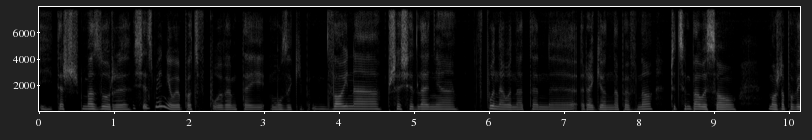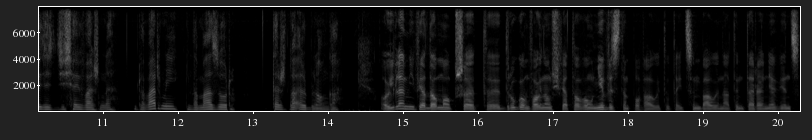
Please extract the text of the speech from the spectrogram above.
i też Mazury się zmieniły pod wpływem tej muzyki. Wojna, przesiedlenia wpłynęły na ten y, region na pewno. Czy cymbały są, można powiedzieć, dzisiaj ważne dla Warmii, dla Mazur? też dla Elbląga. O ile mi wiadomo, przed II wojną światową nie występowały tutaj cymbały na tym terenie, więc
